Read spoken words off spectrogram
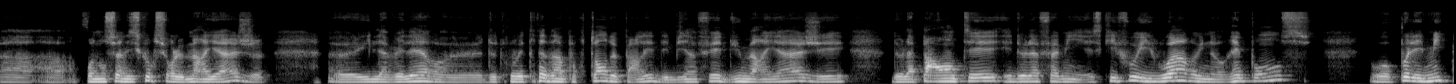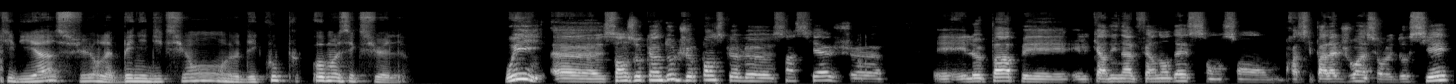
a, a prononcé un discours sur le mariage. Euh, il avait l'air euh, de trouver très important de parler des bienfaits du mariage et de la parenté et de la famille. Est-ce qu'il faut y voir une réponse? aux polémiques qu'il y a sur la bénédiction euh, des couples homosexuels? oui, sans aucun doute, je pense que le Saint-Siège et, le pape et, le cardinal Fernandez, son, principal adjoint sur le dossier,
